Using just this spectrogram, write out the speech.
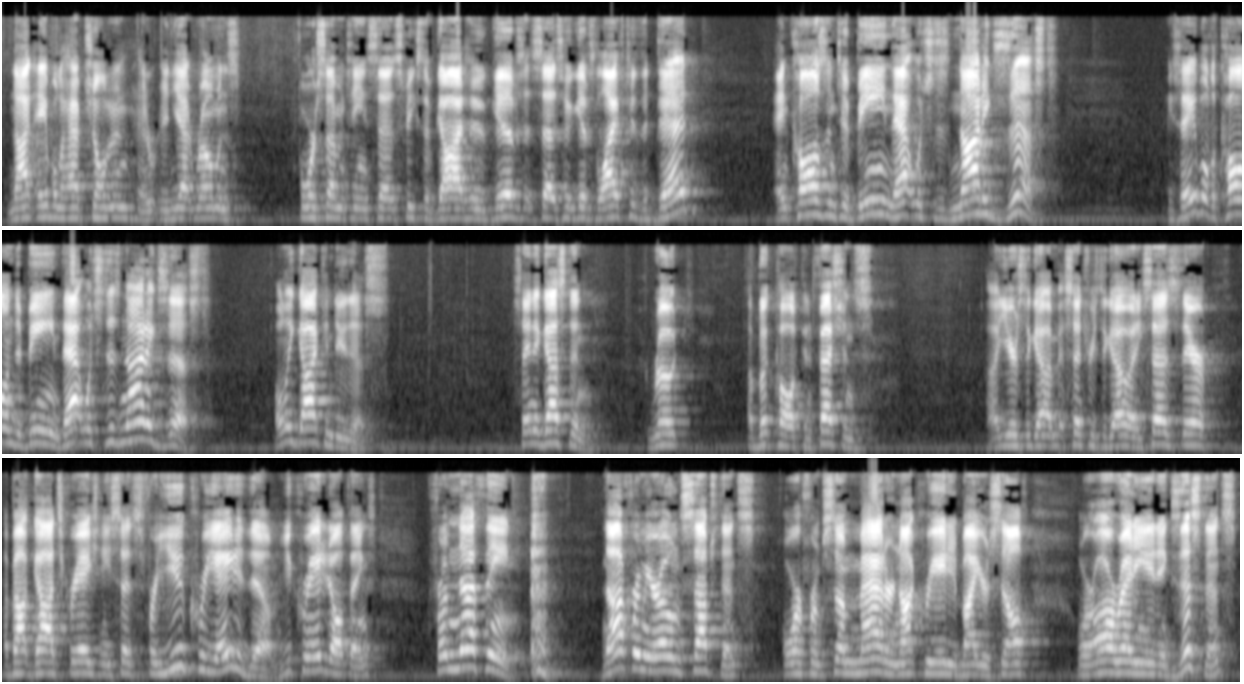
not able to have children, and, and yet Romans 4:17 says speaks of God who gives. It says who gives life to the dead and calls into being that which does not exist. He's able to call into being that which does not exist. Only God can do this. St. Augustine wrote a book called Confessions uh, years ago, centuries ago, and he says there about God's creation, he says, For you created them, you created all things from nothing, not from your own substance or from some matter not created by yourself or already in existence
